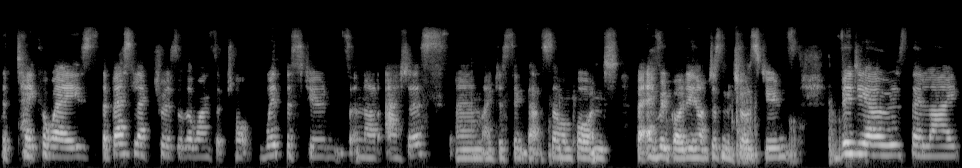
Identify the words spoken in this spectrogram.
the takeaways. The best lecturers are the ones that talk with the students and not at us. Um, I just think that's so important for everybody, not just mature students. Videos they like,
